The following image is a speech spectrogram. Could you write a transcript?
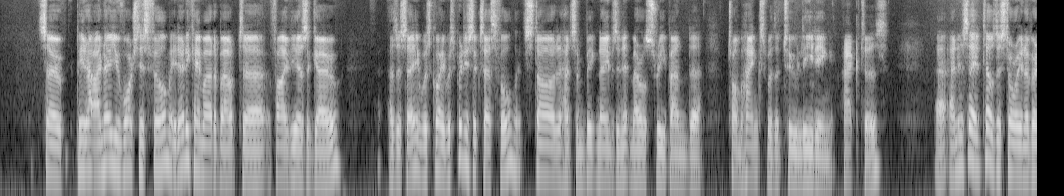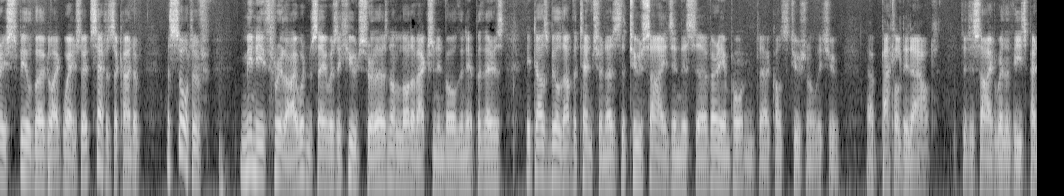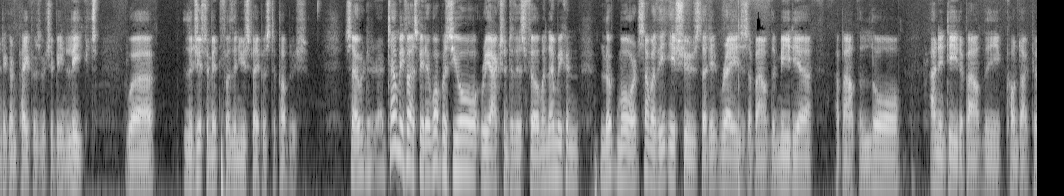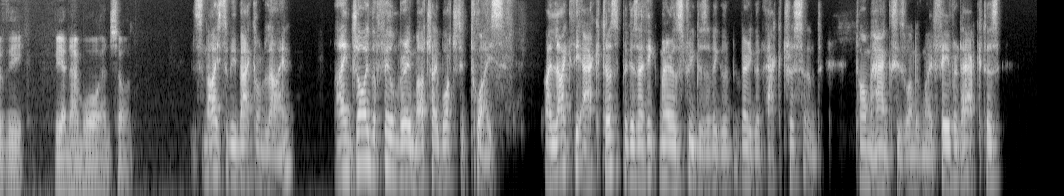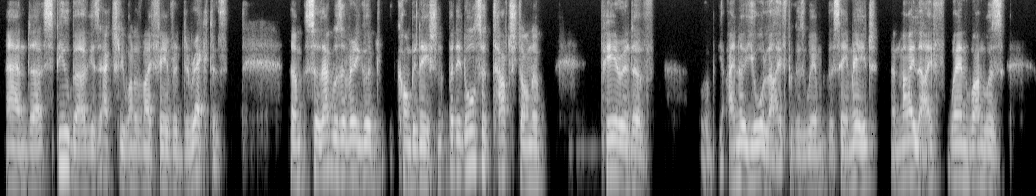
So, Peter, I know you've watched this film. It only came out about uh, five years ago. As I say, it was quite, it was pretty successful. It starred, it had some big names in it. Meryl Streep and uh, Tom Hanks were the two leading actors. Uh, and it, it tells the story in a very Spielberg-like way. So it's set as a kind of a sort of mini thriller. I wouldn't say it was a huge thriller. There's not a lot of action involved in it, but there is. It does build up the tension as the two sides in this uh, very important uh, constitutional issue uh, battled it out to decide whether these Pentagon papers, which had been leaked, were legitimate for the newspapers to publish. So, uh, tell me first, Peter, what was your reaction to this film, and then we can look more at some of the issues that it raised about the media, about the law, and indeed about the conduct of the Vietnam War and so on. It's nice to be back online. I enjoy the film very much. I watched it twice. I like the actors because I think Meryl Streep is a very good, very good actress, and Tom Hanks is one of my favorite actors, and uh, Spielberg is actually one of my favorite directors. Um, so that was a very good combination. But it also touched on a period of, I know your life because we're the same age, and my life when one was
